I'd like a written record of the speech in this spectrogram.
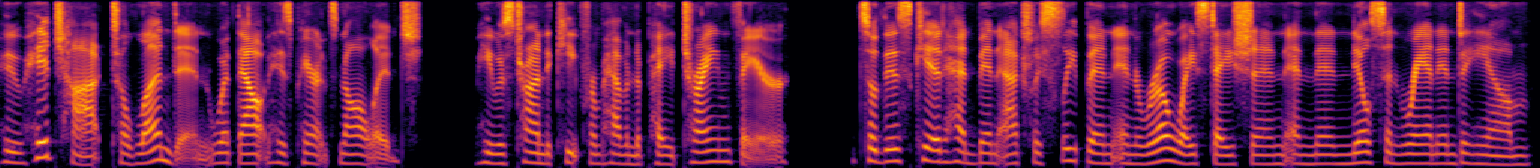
who hitchhiked to London without his parents' knowledge. He was trying to keep from having to pay train fare. So this kid had been actually sleeping in a railway station, and then Nilsen ran into him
